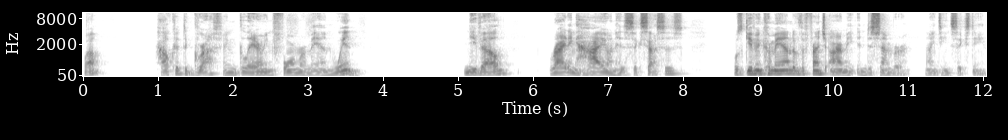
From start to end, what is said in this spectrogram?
well, how could the gruff and glaring former man win? Nivelle, riding high on his successes, was given command of the French army in December 1916.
